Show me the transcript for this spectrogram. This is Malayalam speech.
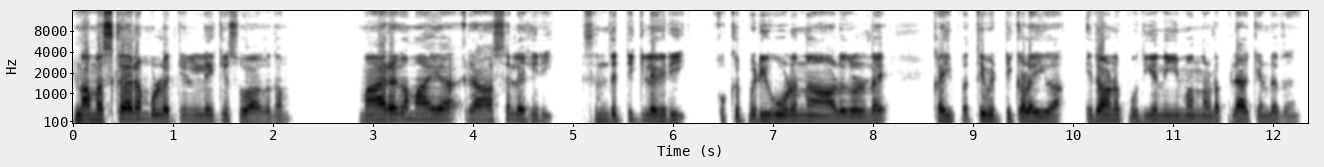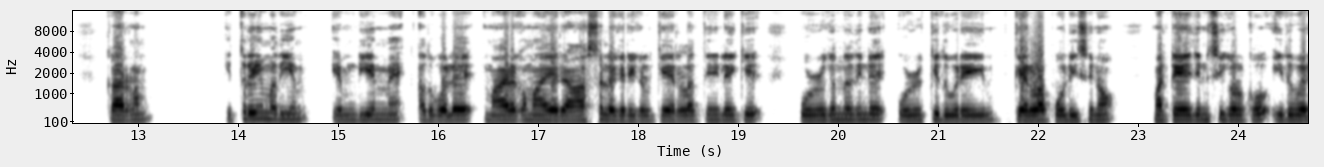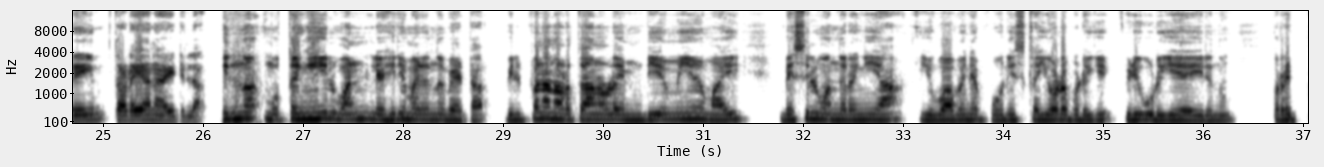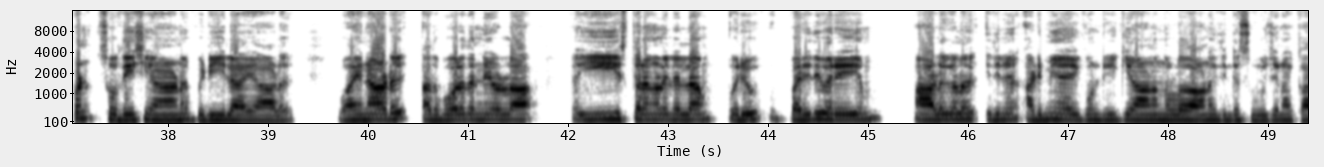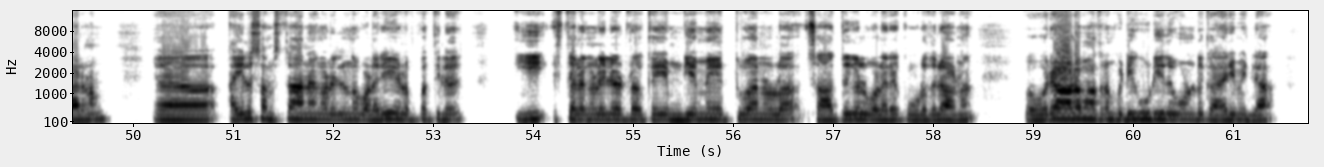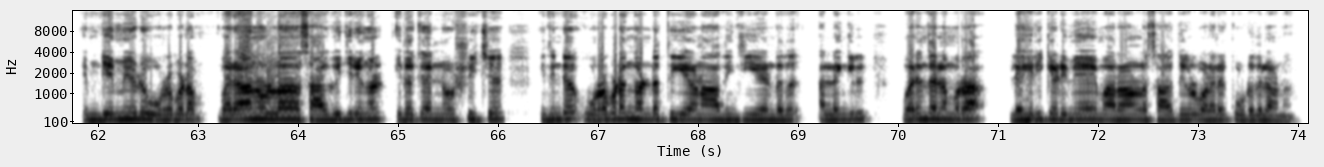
നമസ്കാരം ബുള്ളറ്റിനിലേക്ക് സ്വാഗതം. മാരകമായ രാസലഹരി സിന്തറ്റിക് ലഹരി ഒക്കെ പിടികൂടുന്ന ആളുകളുടെ കൈപ്പത്തി വെട്ടിക്കളയുക. ഇതാണ് പുതിയ നിയമം നടപ്പിലാക്കേണ്ടത്. കാരണം ഇത്രയും അധികം എം ഡി എം എ അതുപോലെ മാരകമായ രാസലഹരികൾ കേരളത്തിലേക്ക് ഒഴുകുന്നതിന്റെ ഒഴുക്കി ദൂരെയും കേരള പോലീസിനോ മറ്റ് ഏജൻസികൾക്കോ ഇതുവരെയും തടയാനായിട്ടില്ല. ഇന്ന് മുത്തങ്ങിയിൽ വൻ ലഹരി മരുന്ന് വേട്ട. വിൽപ്പന നടത്താനുള്ള എം ഡി എമ്മിയുമായി ബസ്സിൽ വന്നിറങ്ങിയ യുവാവിനെ പോലീസ് കൈയോടെ പിടികി പിടികൂടുകയായിരുന്നു. റിപ്പൺ സ്വദേശിയാണ് പിടിയിലായ ആൾ വയനാട് അതുപോലെ തന്നെയുള്ള ഈ സ്ഥലങ്ങളിലെല്ലാം ഒരു പരിധിവരെയും ആളുകൾ ഇതിന് അടിമയായിക്കൊണ്ടിരിക്കുകയാണെന്നുള്ളതാണ് ഇതിന്റെ സൂചന. കാരണം അയൽ സംസ്ഥാനങ്ങളിൽ നിന്ന് വളരെ എളുപ്പത്തിൽ ഈ സ്ഥലങ്ങളിലോട്ടൊക്കെ എം ഡി എം എ എത്തുവാനുള്ള സാധ്യതകൾ വളരെ കൂടുതലാണ്. ഒരാളെ മാത്രം പിടികൂടിയത് കൊണ്ട് കാര്യമില്ല. എം ഡി എം എയുടെ ഉറവിടം വരാനുള്ള സാഹചര്യങ്ങൾ ഇതൊക്കെ അന്വേഷിച്ച് ഇതിന്റെ ഉറവിടം കണ്ടെത്തുകയാണ് ആദ്യം ചെയ്യേണ്ടത്. അല്ലെങ്കിൽ വരും തലമുറ ലഹരിക്കടിമയായി മാറാനുള്ള സാധ്യതകൾ വളരെ കൂടുതലാണ്.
